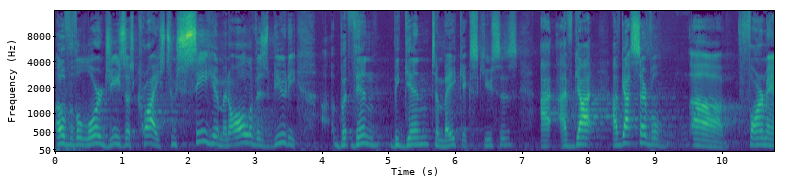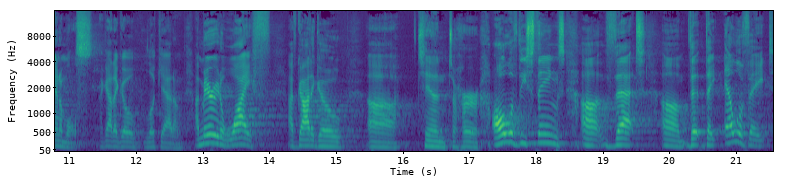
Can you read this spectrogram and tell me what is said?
of the Lord Jesus Christ, who see him in all of his beauty, but then begin to make excuses. I, have got, I've got several uh, farm animals. I got to go look at them. I married a wife. I've got to go uh, tend to her. All of these things uh, that, um, that they elevate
